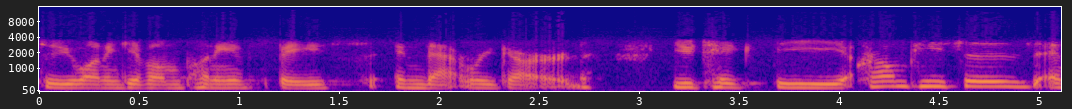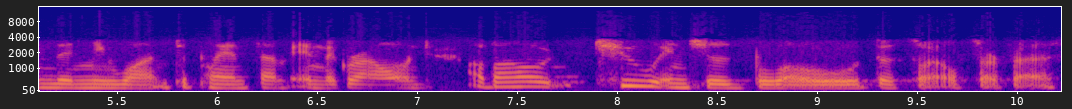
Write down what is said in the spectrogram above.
So you want to give them plenty of space in that regard. You take the crown pieces and then you want to plant them in the ground about two inches below the soil surface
